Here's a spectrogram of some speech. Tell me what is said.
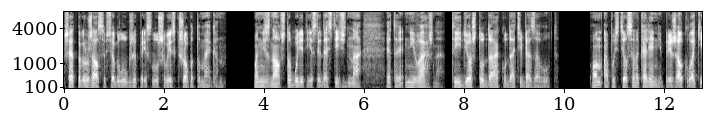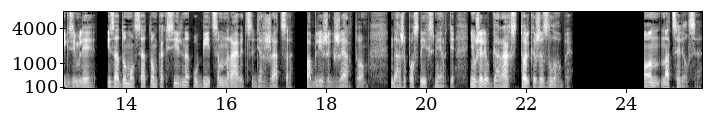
Шет погружался все глубже, прислушиваясь к шепоту Меган. Он не знал, что будет, если достичь дна. Это не важно. Ты идешь туда, куда тебя зовут. Он опустился на колени, прижал кулаки к земле и задумался о том, как сильно убийцам нравится держаться поближе к жертвам, даже после их смерти. Неужели в горах столько же злобы? Он нацелился.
